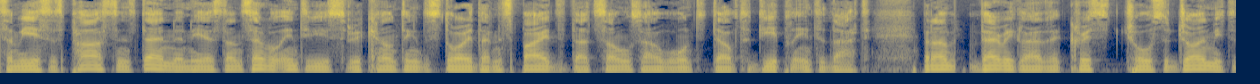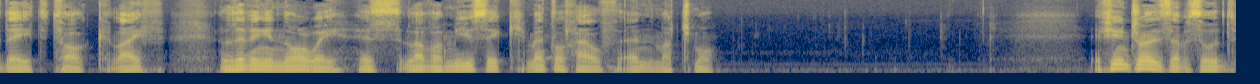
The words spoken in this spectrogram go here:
Some years has passed since then, and he has done several interviews recounting the story that inspired that song, so I won't delve too deeply into that. But I'm very glad that Chris chose to join me today to talk life, living in Norway, his love of music, mental health, and much more. If you enjoy this episode,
